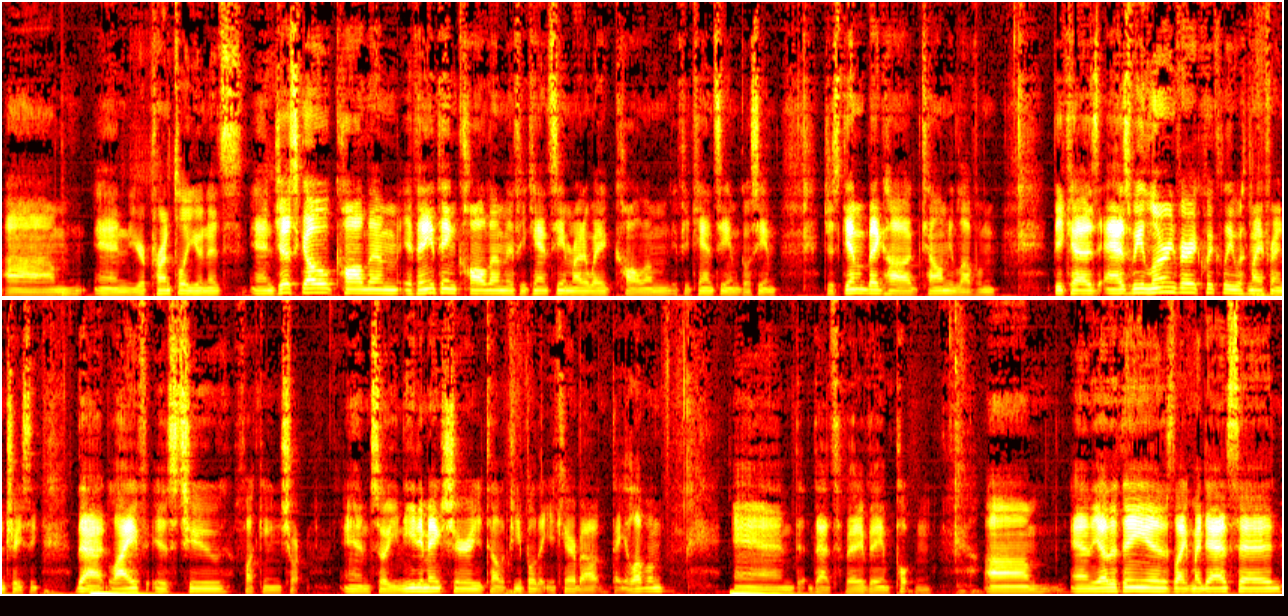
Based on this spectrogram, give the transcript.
um, and your parental units. And just go call them. If anything call them. If you can't see them right away call them if you can't see them go see them just give them a big hug. Tell them you love them because as we learned very quickly with my friend tracy that life is too fucking short. And so you need to make sure you tell the people that you care about that you love them and that's very very important um, and the other thing is, like my dad said,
